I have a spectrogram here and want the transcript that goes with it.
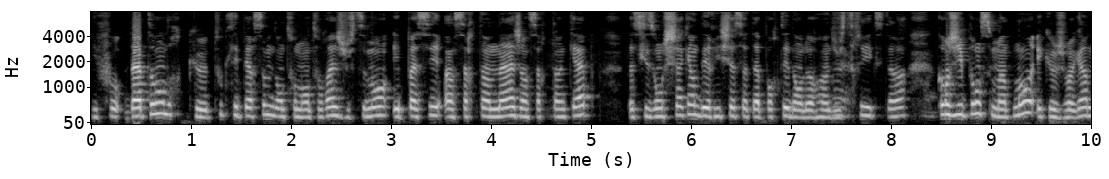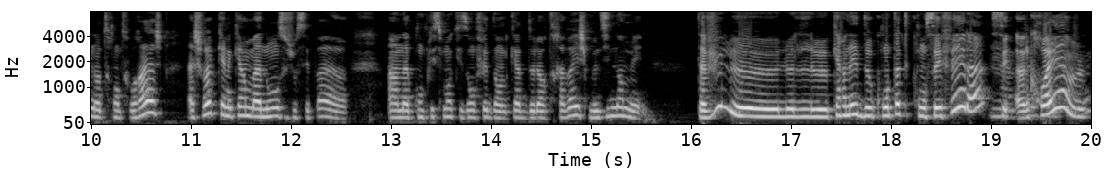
il faut d'attendre que toutes les personnes dans ton entourage justement aient passé un certain âge un certain cap parce qu'ils ont chacun des richesses à t'apporter dans leur industrie, etc. Quand j'y pense maintenant et que je regarde notre entourage, à chaque fois que quelqu'un m'annonce, je sais pas, euh, un accomplissement qu'ils ont fait dans le cadre de leur travail, je me dis non mais t'as vu le, le, carnet de contacts qu'on s'est fait là? C'est incroyable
